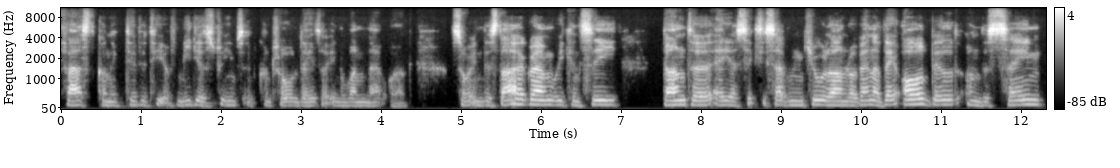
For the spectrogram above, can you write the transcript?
fast connectivity of media streams and control data in one network. So in this diagram, we can see Dante, AES67, Q-LAN, Ravenna, they all build on the same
